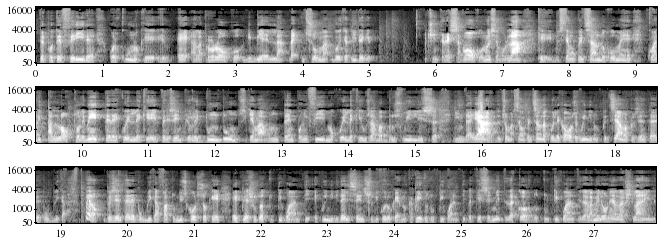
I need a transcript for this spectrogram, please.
per poter ferire qualcuno che eh, è alla proloco di Biella, beh, insomma, voi capite che ci interessa poco, noi siamo là che stiamo pensando come quali pallottole mettere, quelle che per esempio le Dum Dum si chiamavano un tempo nei film, o quelle che usava Bruce Willis in Die Hard, insomma stiamo pensando a quelle cose, quindi non pensiamo al Presidente della Repubblica, però il Presidente della Repubblica ha fatto un discorso che è piaciuto a tutti quanti e quindi vi dà il senso di quello che hanno capito tutti quanti, perché se mette d'accordo tutti quanti, dalla Melone alla Schlein,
